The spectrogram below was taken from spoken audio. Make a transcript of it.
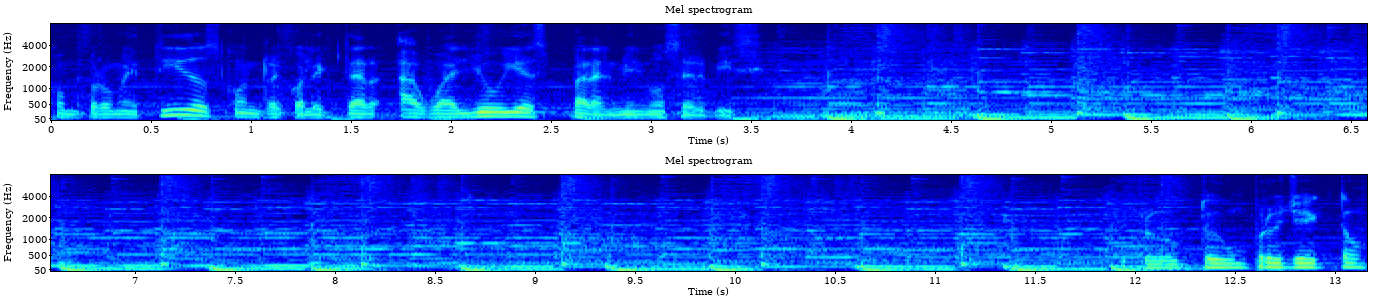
comprometidos con recolectar agua lluvias para el mismo servicio. Producto de un proyecto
